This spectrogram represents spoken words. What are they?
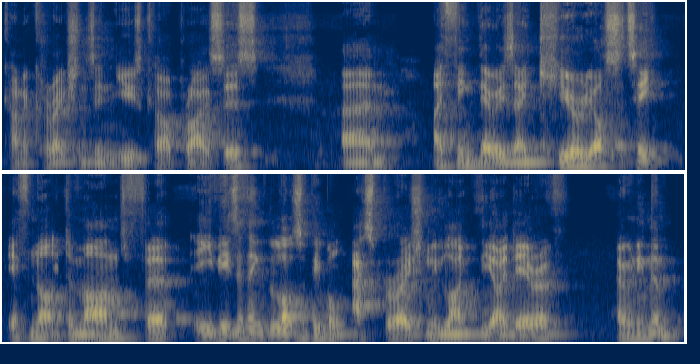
kind of corrections in used car prices. Um, I think there is a curiosity if not demand for EVs. I think lots of people aspirationally like the idea of owning them.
